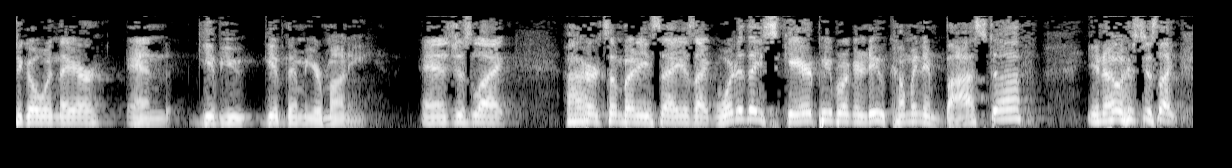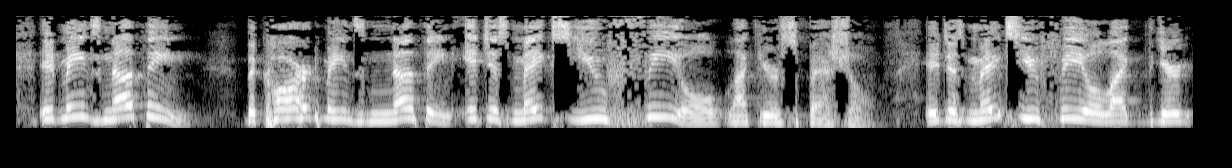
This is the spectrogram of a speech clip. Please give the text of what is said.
to go in there and give you give them your money. And it's just like I heard somebody say, "It's like, what are they scared people are going to do? Come in and buy stuff?" You know, it's just like it means nothing. The card means nothing. It just makes you feel like you're special. It just makes you feel like you're,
